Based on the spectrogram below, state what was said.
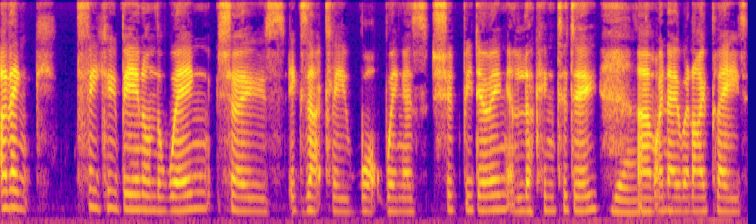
I think Fickou being on the wing shows exactly what wingers should be doing and looking to do. Yeah. Um, I know when I played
